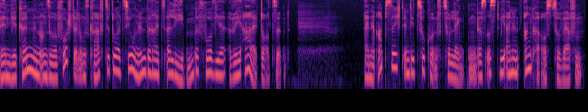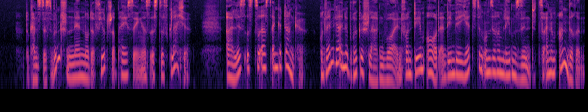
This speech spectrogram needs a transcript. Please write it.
denn wir können in unserer Vorstellungskraft Situationen bereits erleben, bevor wir real dort sind. Eine Absicht in die Zukunft zu lenken, das ist wie einen Anker auszuwerfen. Du kannst es Wünschen nennen oder Future Pacing, es ist das Gleiche. Alles ist zuerst ein Gedanke, und wenn wir eine Brücke schlagen wollen von dem Ort, an dem wir jetzt in unserem Leben sind, zu einem anderen,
